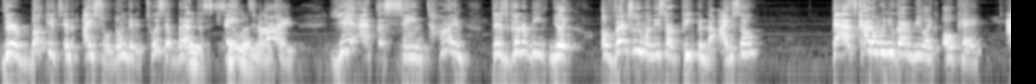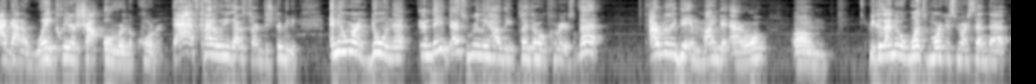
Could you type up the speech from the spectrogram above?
they're buckets and ISO. Don't get it twisted, but at the same time, yeah, at the same time there's gonna be like eventually when they start peeping the ISO, that's kind of when you gotta be like, okay, I got a way cleaner shot over in the corner. That's kind of when you gotta start distributing. And they weren't doing that, and they that's really how they played their whole career. So that I really didn't mind it at all. Um, because I knew once Marcus Smart said that,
